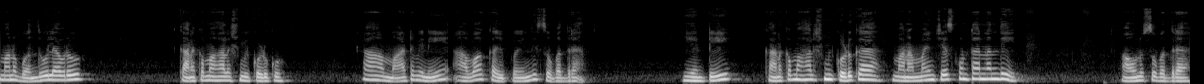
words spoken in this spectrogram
మన బంధువులెవరు? కనక మహాలక్ష్మి కొడుకు. ఆ మాట విని అవాక్ అయిపోయింది సుభద్ర. ఏంటి? కనక మహాలక్ష్మి కొడుక మన అమ్మాయిని చేసుకుంటానంది. అవును సుభద్ర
